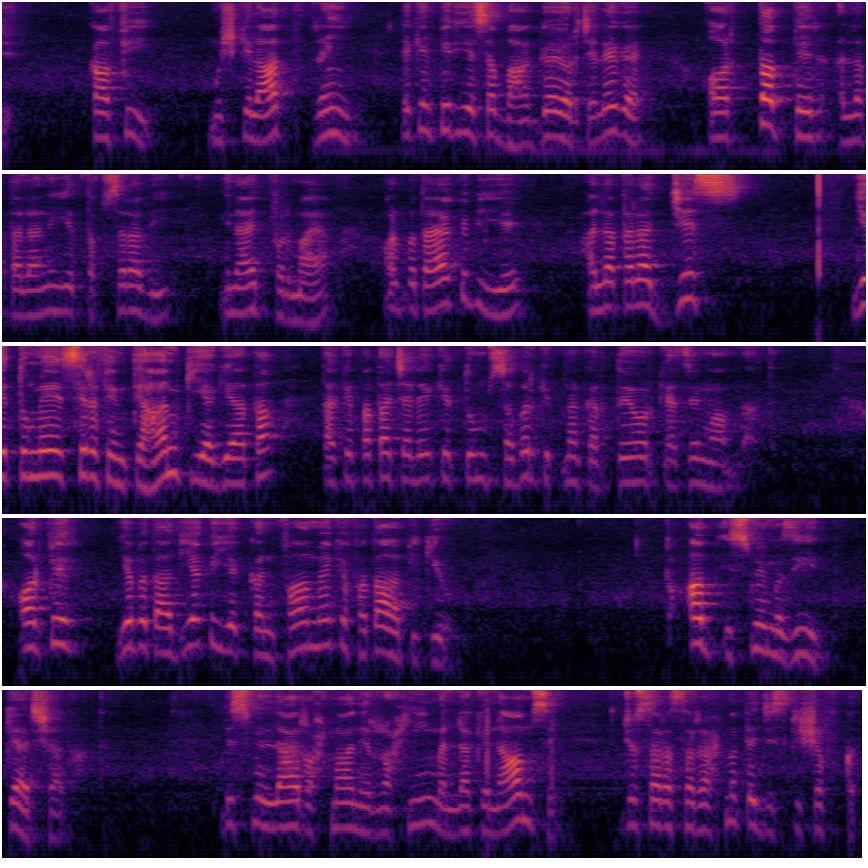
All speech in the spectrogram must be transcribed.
کافی مشکلات رہیں، لیکن پھر یہ سب بھاگ گئے اور چلے گئے اور تب پھر اللہ تعالیٰ نے یہ تبصرہ بھی عنایت فرمایا اور بتایا کہ بھی یہ اللہ تعالیٰ جس یہ تمہیں صرف امتحان کیا گیا تھا تاکہ پتہ چلے کہ تم صبر کتنا کرتے ہو اور کیسے معاملات ہیں۔ اور پھر یہ بتا دیا کہ یہ کنفرم ہے کہ فتح آپ ہی کی ہو۔ تو اب اس میں مزید کیا ارشادات ہیں بسم اللہ الرحمن الرحیم، اللہ کے نام سے، جو سراسر رحمت ہے، جس کی شفقت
